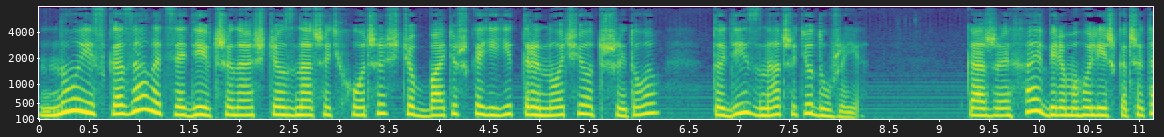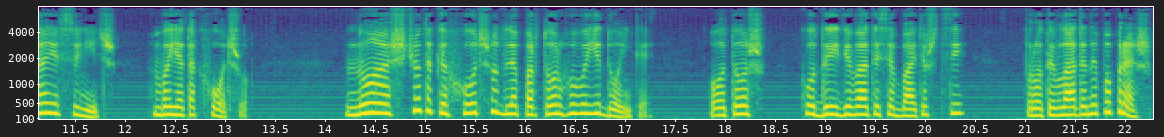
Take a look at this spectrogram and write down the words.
Ну і сказала ця дівчина, що, значить, хоче, щоб батюшка її три ночі отчитував, тоді, значить, одужає. Каже, хай біля мого ліжка читає всю ніч, бо я так хочу. Ну, а що таке хочу для парторгової доньки? Отож, куди діватися батюшці? Проти влади не попреш.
